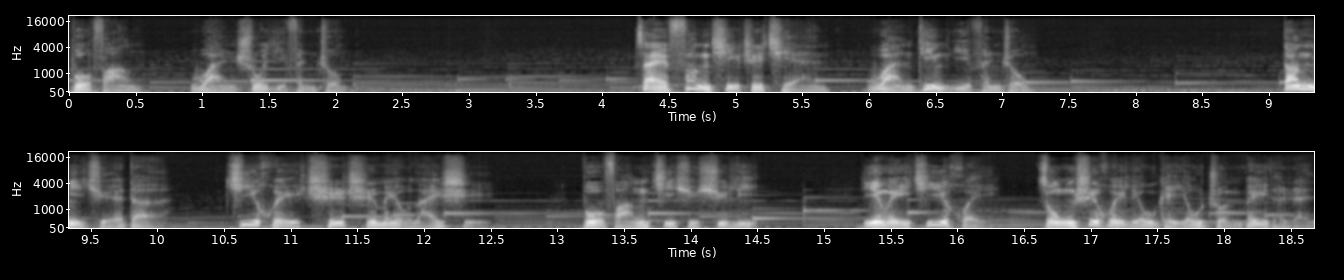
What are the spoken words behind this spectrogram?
不妨晚说一分钟。在放弃之前晚定一分钟。当你觉得机会迟迟没有来时，不妨继续蓄力，因为机会总是会留给有准备的人。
